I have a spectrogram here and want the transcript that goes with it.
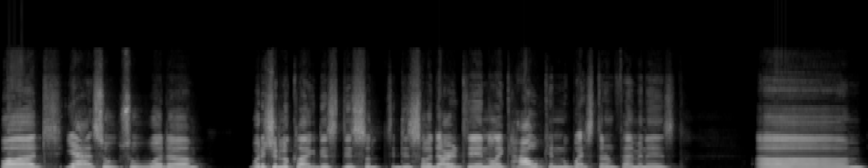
But yeah, so so what uh, what it should look like this this this solidarity and like how can Western feminists um,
